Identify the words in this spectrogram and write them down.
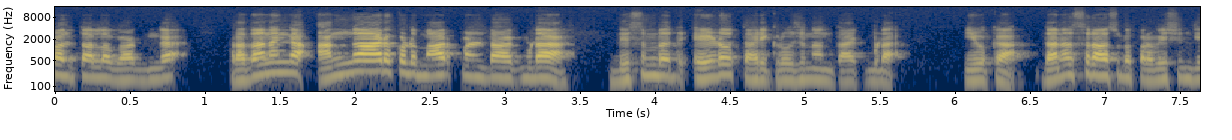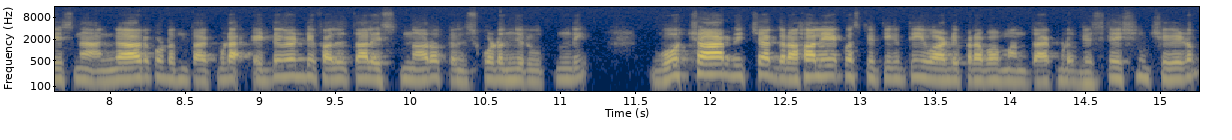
ఫలితాల్లో భాగంగా ప్రధానంగా అంగారకుడు మార్పు అంతా కూడా డిసెంబర్ ఏడో తారీఖు రోజునంతా కూడా ఈ యొక్క ధనుసు రాశిలో ప్రవేశం చేసిన అంగారకుడంతా కూడా ఎటువంటి ఫలితాలు ఇస్తున్నారో తెలుసుకోవడం జరుగుతుంది. గోచార రీత్యా గ్రహాల యొక్క స్థితిగతి వాటి ప్రభావం అంతా కూడా విశ్లేషణ చేయడం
